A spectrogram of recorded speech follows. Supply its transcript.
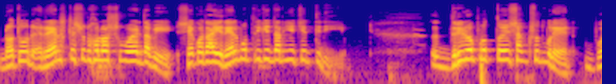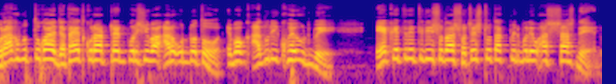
নতুন রেল স্টেশন হল সময়ের দাবি, সে কথাই রেলমন্ত্রীকে জানিয়েছেন তিনি। দৃঢ় প্রত্যয়ে সাংসদ বলেন, বরাক উপত্যকায় যাতায়াত করা ট্রেন পরিষেবা আরও উন্নত এবং আধুনিক হয়ে উঠবে। এক্ষেত্রে তিনি সদা সচেষ্ট থাকবেন বলেও আশ্বাস দেন।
